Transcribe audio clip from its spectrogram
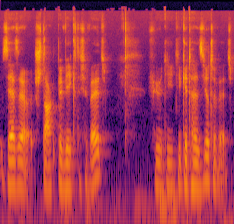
sehr, sehr stark bewegliche Welt, für die digitalisierte Welt.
